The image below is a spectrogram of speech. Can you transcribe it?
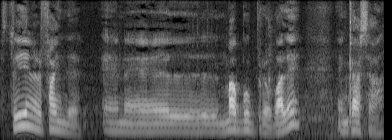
estoy en el Finder, en el MacBook Pro, ¿vale? En casa.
